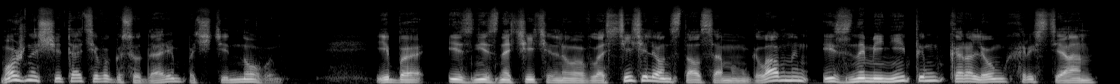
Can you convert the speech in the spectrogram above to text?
Можно считать его государем почти новым ибо из незначительного властителя он стал самым главным и знаменитым королем христиан,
